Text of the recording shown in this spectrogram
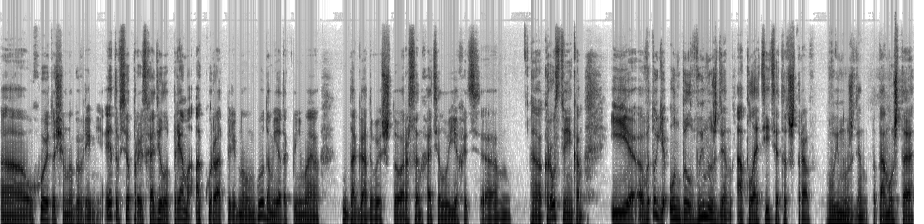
э, уходит очень много времени. Это все происходило прямо аккурат перед Новым годом. Я так понимаю, догадываюсь, что Арсен хотел уехать э, к родственникам. И в итоге он был вынужден оплатить этот штраф. Вынужден, потому что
